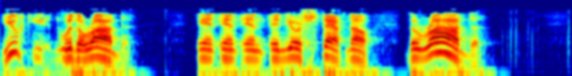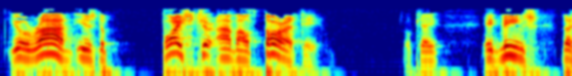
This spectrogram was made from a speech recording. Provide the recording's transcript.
you with the rod and, and, and, and your staff. Now, the rod, your rod is the posture of authority. Okay? It means the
